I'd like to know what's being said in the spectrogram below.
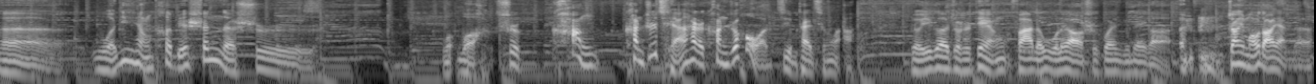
呃，我印象特别深的是，我我是看看之前还是看之后啊，记不太清了啊。有一个就是电影发的物料是关于那个 张艺谋导演的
